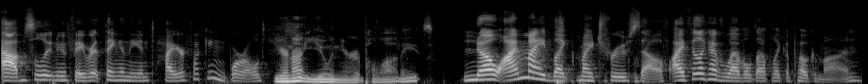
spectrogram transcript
absolute new favorite thing in the entire fucking world. You're not you when you're at Pilates. No, I'm my like my true self. I feel like I've leveled up like a Pokemon.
